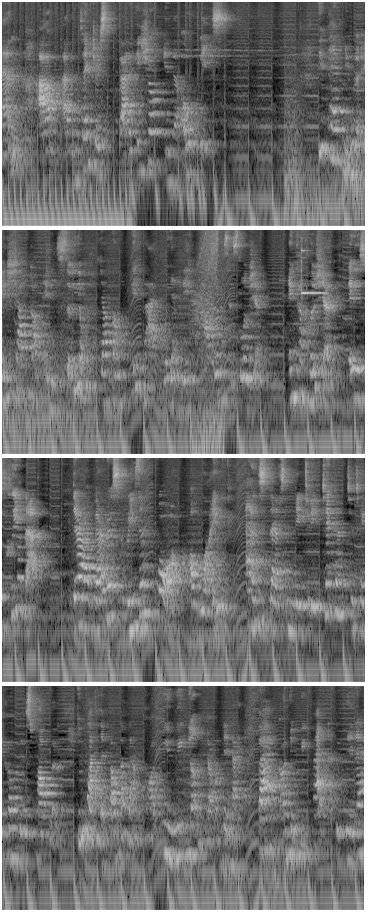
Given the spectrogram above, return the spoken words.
and are advantageous, beneficial in the old ways. Tiếp theo, những gợi ý sau có thể được sử dụng cho phần viết bài của dạng đề Problems and Solution. In conclusion, it is clear that there are various reasons for or why and steps need to be taken to tackle this problem. Chúng ta có thể tóm tắt rằng có nhiều nguyên nhân cho vấn đề này và có những biện pháp đã được đề ra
